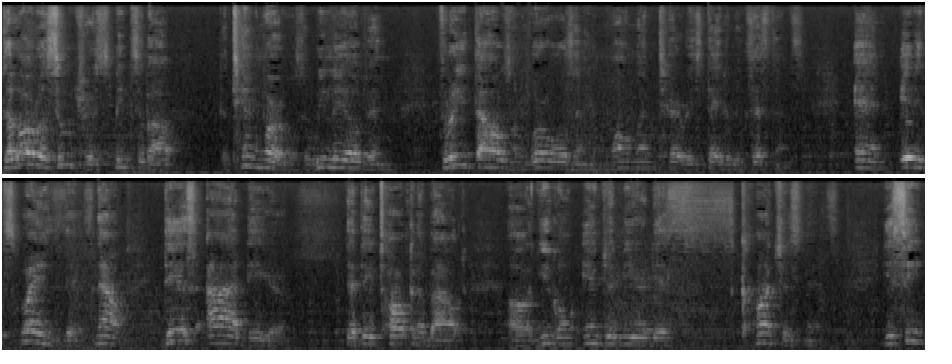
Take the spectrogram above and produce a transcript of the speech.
the Lotus Sutra speaks about the ten worlds. That we live in 3,000 worlds in a momentary state of existence. And it explains this. Now, this idea that they're talking about, uh, you're going to engineer this consciousness. You see,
